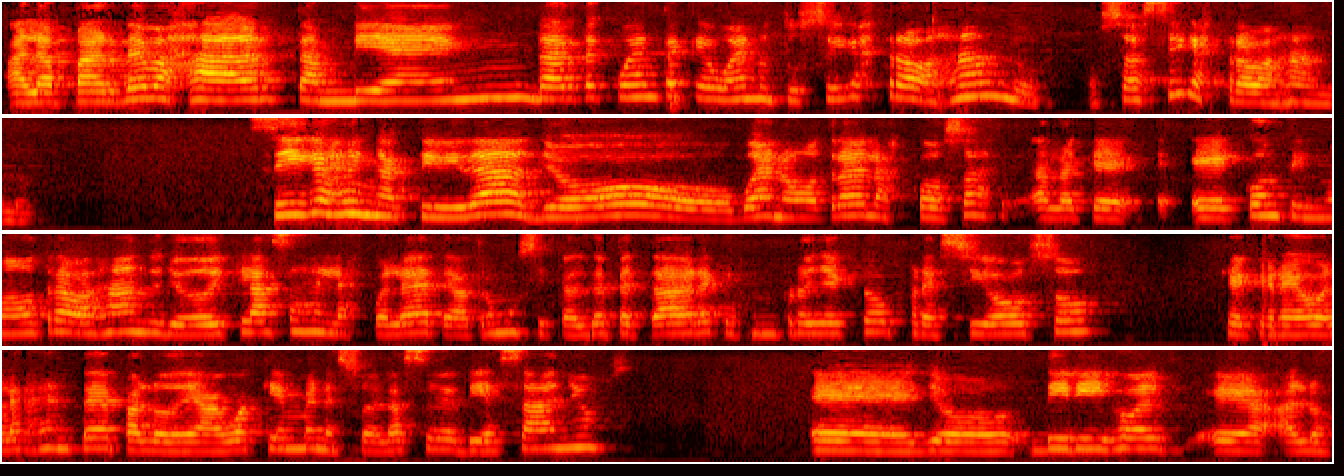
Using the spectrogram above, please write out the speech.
a la par de bajar, también darte cuenta que, bueno, tú sigues trabajando, o sea, sigues trabajando, sigues en actividad. Yo, bueno, otra de las cosas a la que he continuado trabajando, yo doy clases en la Escuela de Teatro Musical de Petare, que es un proyecto precioso que creó la gente de Palo de Agua aquí en Venezuela hace 10 años. Eh, yo dirijo eh, a, los,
